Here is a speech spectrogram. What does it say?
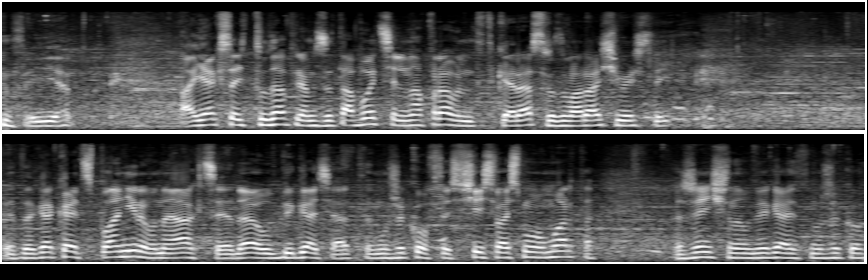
Привет. А я, кстати, туда прям за тобой целенаправленно. Ты такая раз разворачиваешься. Это какая-то спланированная акция, да, убегать от мужиков. То есть в честь 8 марта женщина убегает от мужиков.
